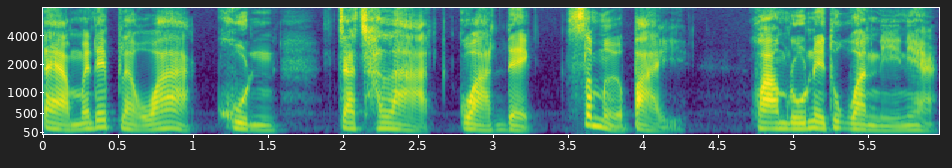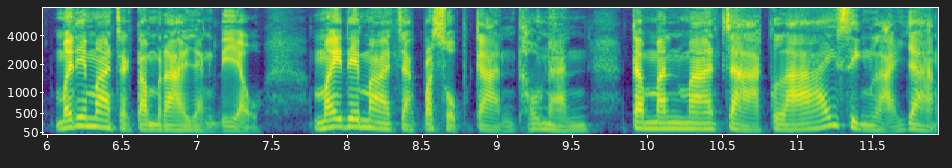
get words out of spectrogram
แต่ไม่ได้แปลว่า คุณจะฉลาดกว่าเด็กเสมอไป ความรู้ในทุกวันนี้เนี่ยไม่ได้มาจากตำราอย่างเดียว ไม่ได้มาจากประสบการณ์เท่านั้น แต่มันมาจากหลายสิ่งหลายอย่าง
